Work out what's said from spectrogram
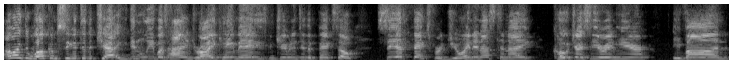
I'd like to welcome Sia to the chat. He didn't leave us high and dry. He came in. He's contributing to the pick. So, Sia, thanks for joining us tonight. Coach, I see you're in here. Yvonne,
